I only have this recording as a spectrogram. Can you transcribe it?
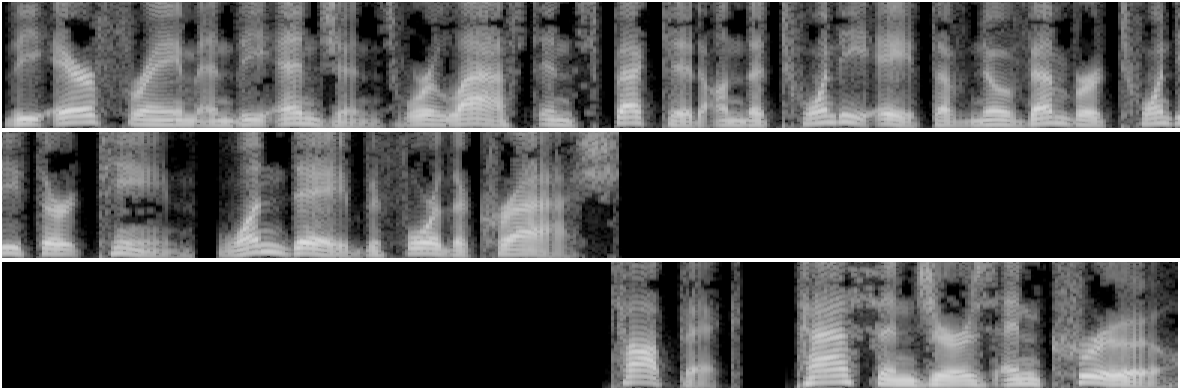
The airframe and the engines were last inspected on 28 November 2013, one day before the crash. Topic: Passengers and crew.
